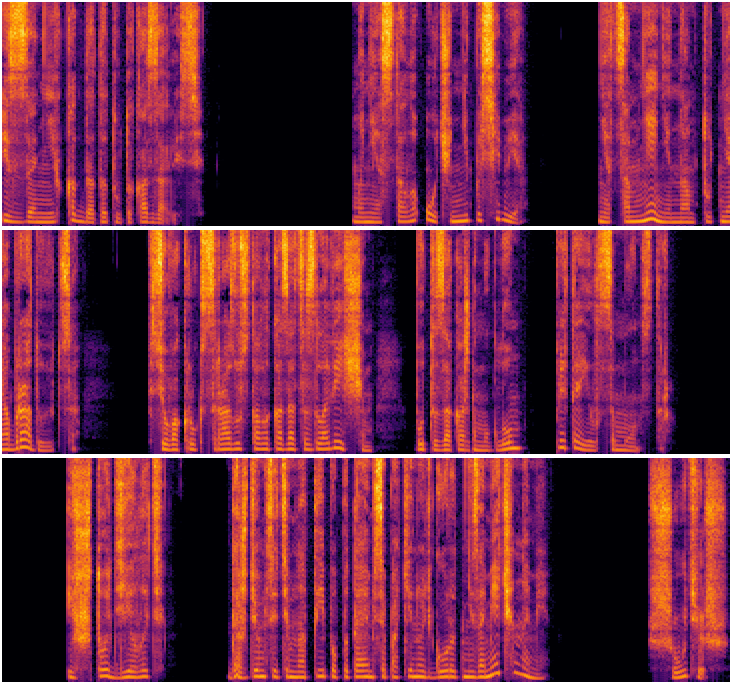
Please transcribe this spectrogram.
из-за них когда-то тут оказались. Мне стало очень не по себе. Нет сомнений, нам тут не обрадуются. Все вокруг сразу стало казаться зловещим, будто за каждым углом притаился монстр. И что делать? Дождемся темноты и попытаемся покинуть город незамеченными? Шутишь?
